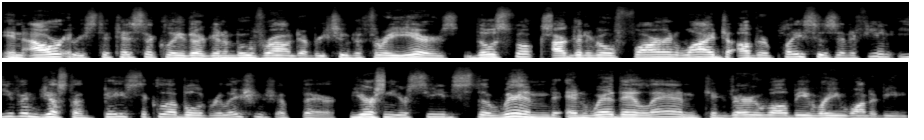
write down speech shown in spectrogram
in our industry, statistically they're going to move around every two to three years those folks are going to go far and wide to other places and if you even just a basic level of relationship there your seeds to the wind and where they land can very well be where you want to be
